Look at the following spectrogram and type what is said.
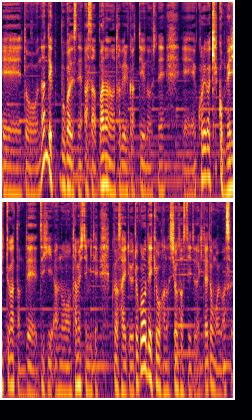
えーと、なんで僕はですね朝バナナを食べるかっていうのをですね、えー、これが結構メリットがあったので是非あの試してみてくださいというところで今日お話をさせていただきたいと思います、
